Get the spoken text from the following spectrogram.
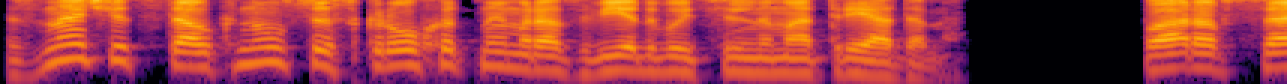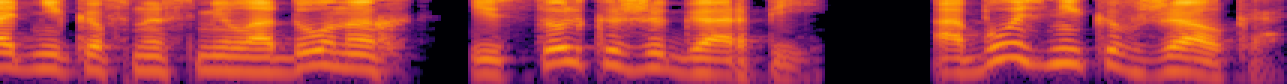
значит, столкнулся с крохотным разведывательным отрядом. Пара всадников на смелодонах и столько же гарпий. Обозников жалко,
